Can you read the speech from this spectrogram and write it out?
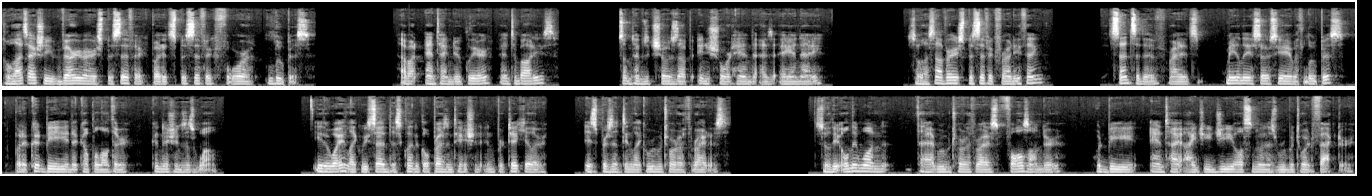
Well, that's actually very, very specific, but it's specific for lupus. How about anti-nuclear antibodies? Sometimes it shows up in shorthand as ANA. So that's not very specific for anything. It's sensitive, right? It's mainly associated with lupus, but it could be in a couple other conditions as well. Either way, like we said, this clinical presentation in particular is presenting like rheumatoid arthritis. So the only one that rheumatoid arthritis falls under would be anti-IgG, also known as rheumatoid factor.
